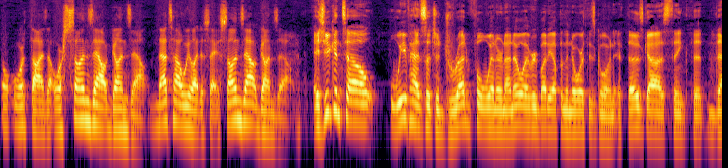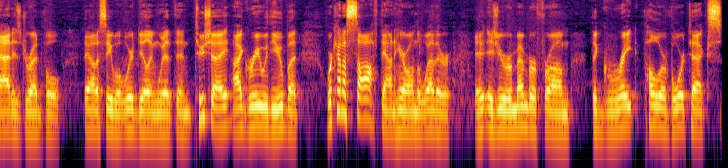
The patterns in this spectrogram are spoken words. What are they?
or, or thighs out, or suns out, guns out. That's how we like to say it. Suns out, guns out. As you can tell, we've had such a dreadful winter, and I know everybody up in the north is going. If those guys think that that is dreadful, they ought to see what we're dealing with. And touche, I agree with you, but we're kind of soft down here on the weather, as you remember from the great polar vortex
